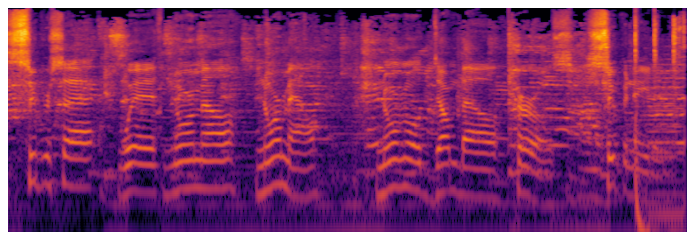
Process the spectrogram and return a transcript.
Superset with normal, normal, normal dumbbell curls, supinated.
